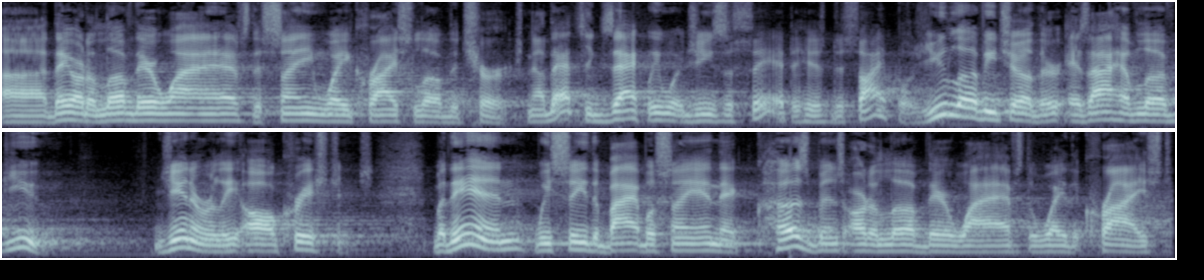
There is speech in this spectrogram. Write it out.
Uh, they are to love their wives the same way Christ loved the church. Now, that's exactly what Jesus said to his disciples. You love each other as I have loved you generally all Christians. But then we see the Bible saying that husbands are to love their wives the way that Christ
